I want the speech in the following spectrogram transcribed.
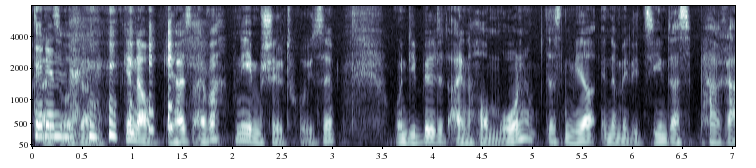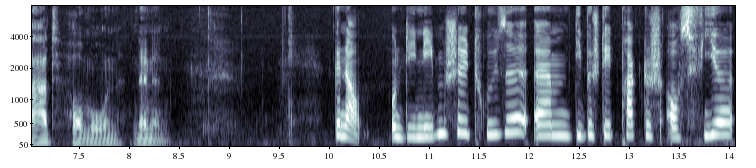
als. Organ. Genau, die heißt einfach Nebenschilddrüse. Und die bildet ein Hormon, das wir in der Medizin das Parathormon nennen. Genau. Und die Nebenschilddrüse, ähm, die besteht praktisch aus vier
